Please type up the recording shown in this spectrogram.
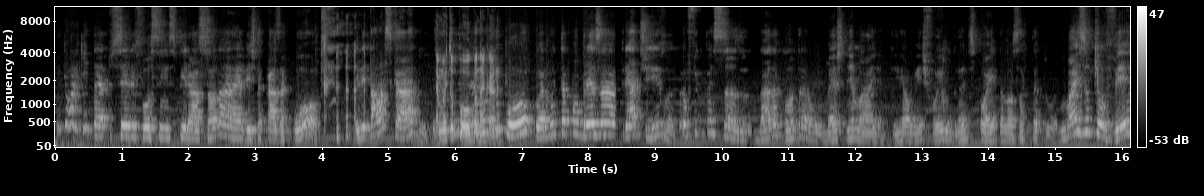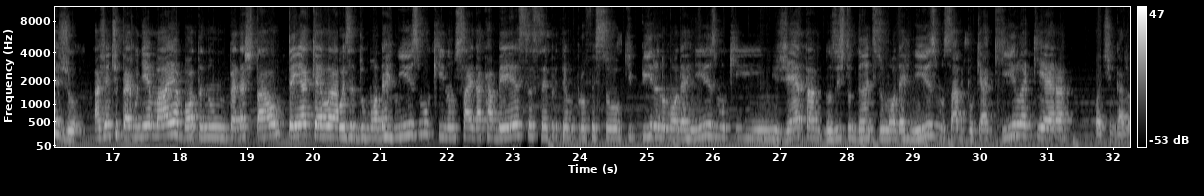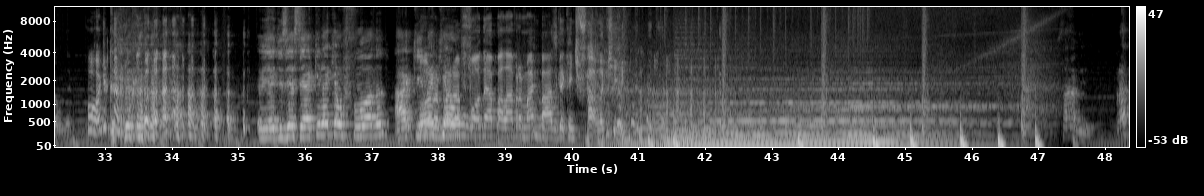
porque o arquiteto, se ele fosse inspirar só na revista Casa Cor, ele tá lascado. É muito pouco, é né, cara? É muito pouco, é muita pobreza criativa. Eu fico pensando, nada contra o mestre Niemeyer, que realmente foi um grande expoente da nossa arquitetura. Mas o que eu vejo, a gente pega o Niemeyer, bota num pedestal, tem aquela coisa do modernismo que não sai da cabeça, sempre tem um professor que pira no modernismo, que injeta nos estudantes o modernismo, sabe? Porque aquilo é que era. Pode xingar, não, né? Pode, cara. Eu ia dizer assim, aquilo é que é o foda, aquilo Ora, é que é mano, o. Foda é a palavra mais básica que a gente fala aqui.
